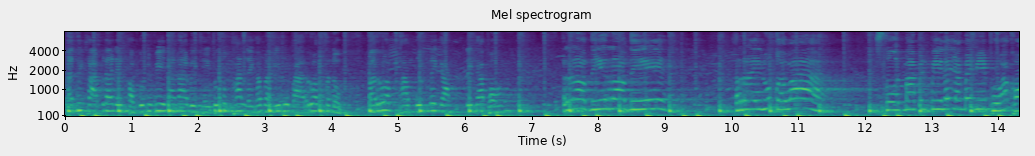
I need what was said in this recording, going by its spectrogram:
และที่ขาดไม่ได้เลยขอบคุณพี่ๆด้าหน้าเวทีทุกๆท่านเลยครับวันนี้ที่มาร่วมสนุกมาร่วมทำบุญด้วยกันนะครับผม รอบนี้รอบนี้ ใครรู้ตัวว่า โสดมาเป็นปีแล้วยังไม่มีผัวขอ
